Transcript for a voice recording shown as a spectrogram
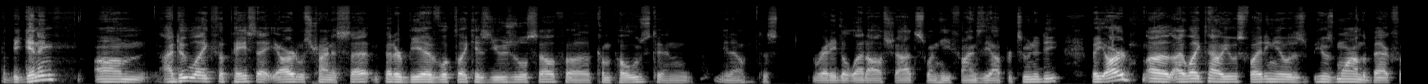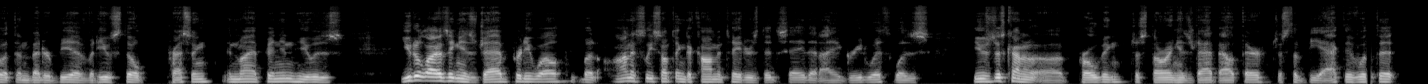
The beginning, um, I do like the pace that Yarde was trying to set. Better Beterbiev looked like his usual self, uh, composed and you know just ready to let off shots when he finds the opportunity. But Yarde, I liked how he was fighting. It was he was more on the back foot than Better Beterbiev, but he was still pressing, in my opinion. He was utilizing his jab pretty well, but honestly, something the commentators did say that I agreed with was he was just kind of uh, probing, just throwing his jab out there just to be active with it.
